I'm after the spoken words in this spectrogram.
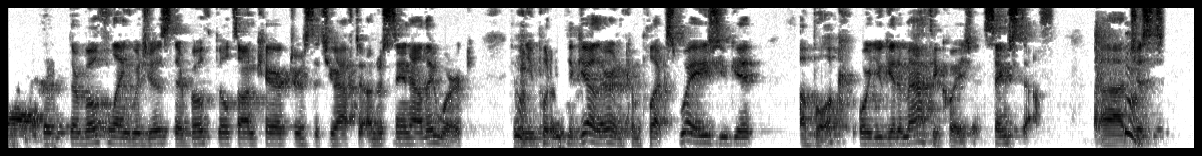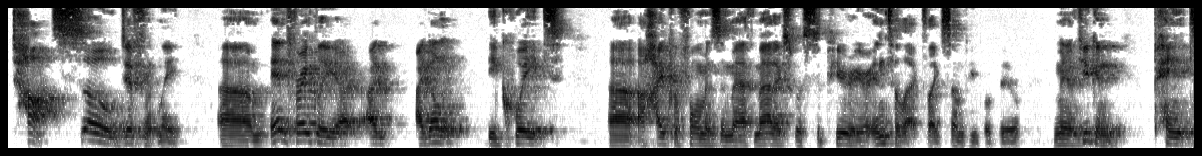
Uh, they're, they're, both languages. They're both built on characters that you have to understand how they work. And when you put them together in complex ways, you get a book or you get a math equation. Same stuff. Uh, hmm. Just taught so differently. Um, and frankly, I, I, I, don't equate uh, a high performance in mathematics with superior intellect, like some people do. I mean, if you can paint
